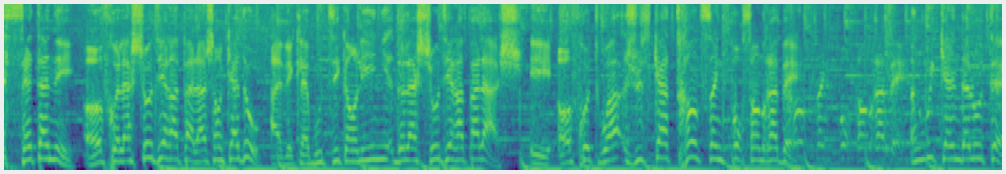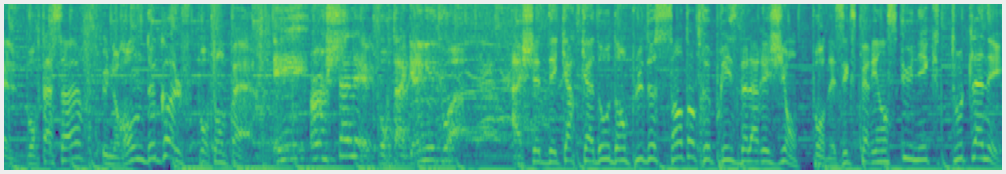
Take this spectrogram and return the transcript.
Cette année, offre la chaudière Appalache en cadeau avec la boutique en ligne de la chaudière Appalache. Et offre-toi jusqu'à 35% de rabais. Un week-end à l'hôtel pour ta sœur, une ronde de golf pour ton père et un chalet pour ta gang et toi. Achète des cartes cadeaux dans plus de 100 entreprises de la région pour des expériences uniques toute l'année.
